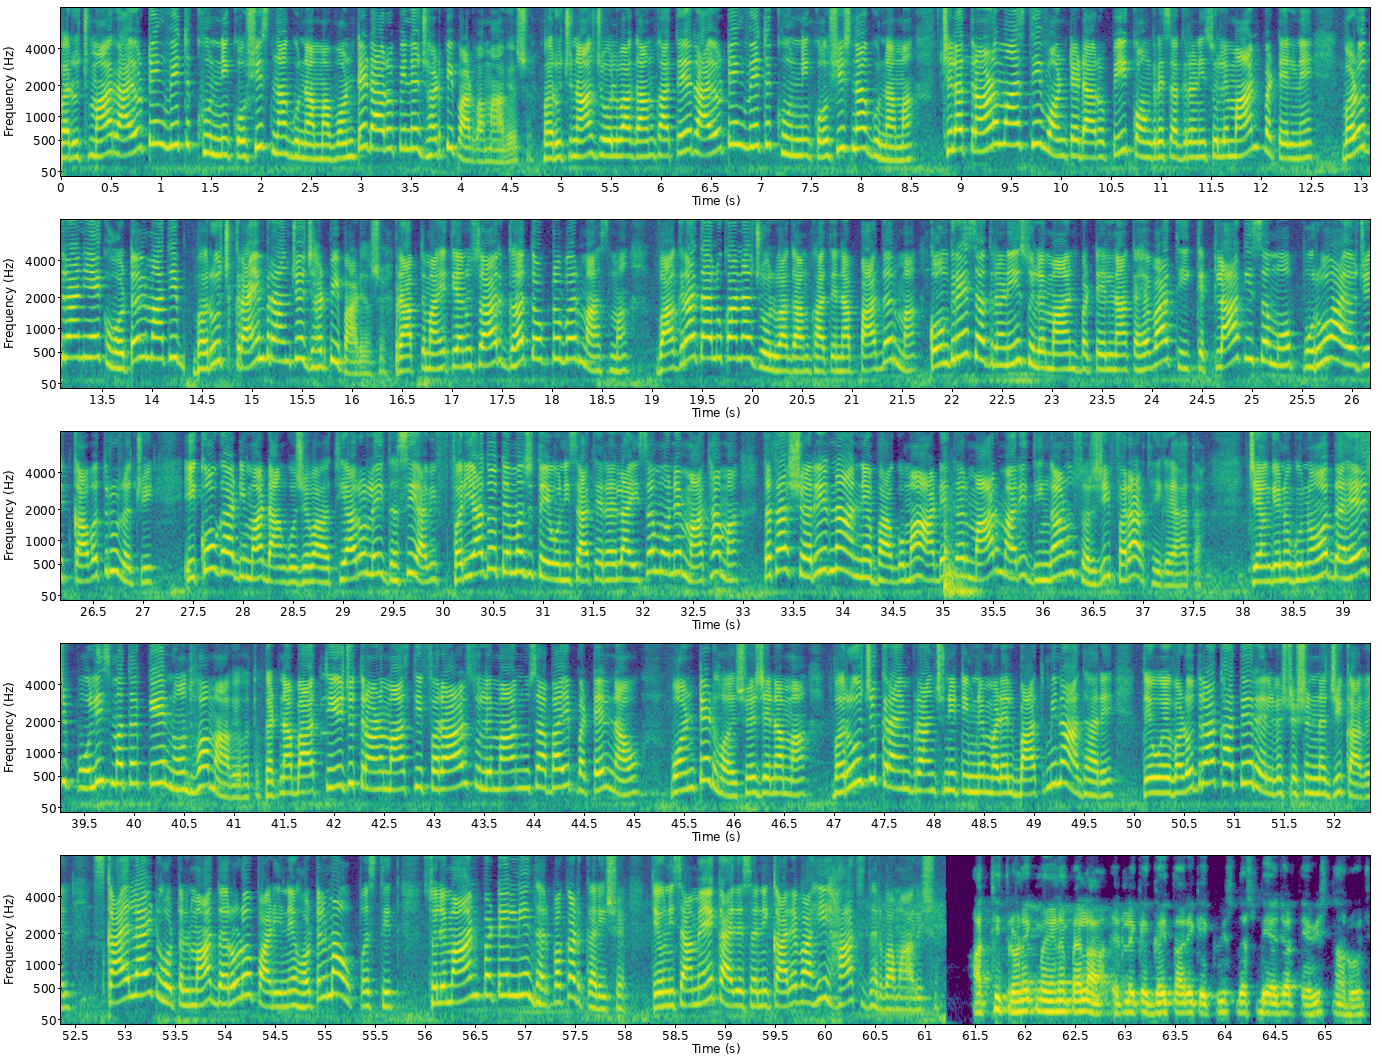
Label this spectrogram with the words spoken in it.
ભરૂચમાં rioting with ખૂનની કોશિશના ગુનામાં wanted આરોપીને ઝડપી પાડવામાં આવ્યો છે. ભરૂચના જોલવા ગામ ખાતે રાયોટિંગ વિથ ખૂનની કોશિશના ગુનામાં છેલ્લા ત્રણ માસથી વોન્ટેડ આરોપી કોંગ્રેસ અગ્રણી સુલેમાન પટેલને વડોદરાની એક હોટલમાંથી ભરૂચ ક્રાઇમ બ્રાન્ચે ઝડપી પાડ્યો છે. પ્રાપ્ત માહિતી અનુસાર ગત ઓક્ટોબર માસમાં વાગરા તાલુકાના જોલવા ગામ ખાતેના પાદરમાં કોંગ્રેસ અગ્રણી સુલેમાન પટેલના કહેવાથી કેટલાક ઇસમો પૂર્વ આયોજિત કાવતરું રચી ઇકો ગાડીમાં ડાંગો જેવા હથિયારો લઈ ધસી આવી ફરિયાદો તેમજ તેઓની સાથે રહેલા ઈસમોને માથામાં તથા શરીરના અન્ય ભાગોમાં આડેધર માર મારી ધીંગાણું સર્જી ફરાર થઈ ગયા હતા. જે અંગેનો ગુનો દહેજ પોલીસ મથકે નોંધવામાં આવ્યો હતો. ઘટના બાદથી જ ત્રણ માસથી ફરાર સુલેમાન મુસાભાઈ પટેલ નાઓ વોન્ટેડ હોય છે. જેનામાં ભરૂચ ક્રાઇમ બ્રાન્ચની ટીમને મળેલ બાતમીના આધારે તેઓએ વડોદરા ખાતે રેલવે સ્ટેશન નજીક આવેલ સ્કાયલાઇટ હોટલમાં દરોડો પાડીને હોટલમાં ઉપસ્થિત સુલેમાન પટેલની ધરપકડ કરી છે. તેઓની સામે કાયદેસરની કાર્યવાહી હાથ ધરવામાં આવી છે. આજથી ત્રણેક મહિના પહેલાં, એટલે કે ગઈ તારીખ એકવીસ દસ બે હજાર ત્રેવીસના રોજ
